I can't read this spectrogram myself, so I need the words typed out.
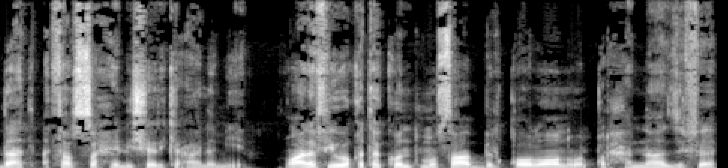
ذات أثر صحي لشركة عالمية. وأنا في وقتها كنت مصاب بالقولون والقرحة النازفة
